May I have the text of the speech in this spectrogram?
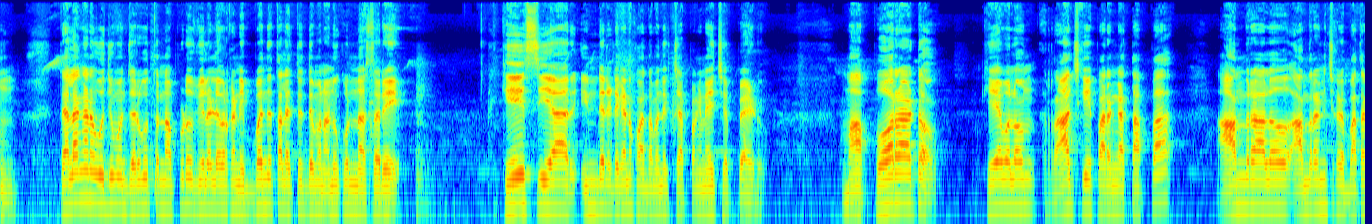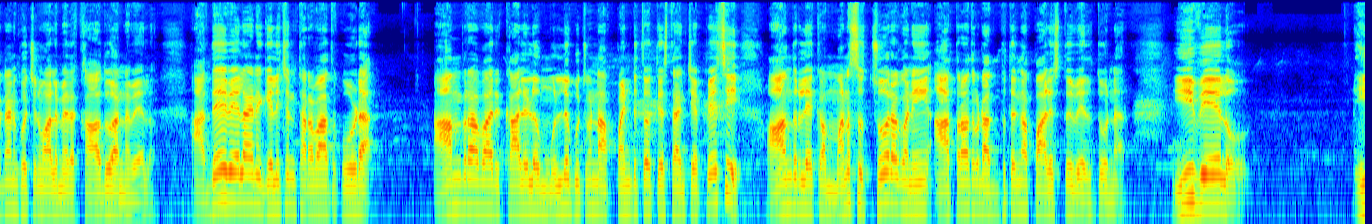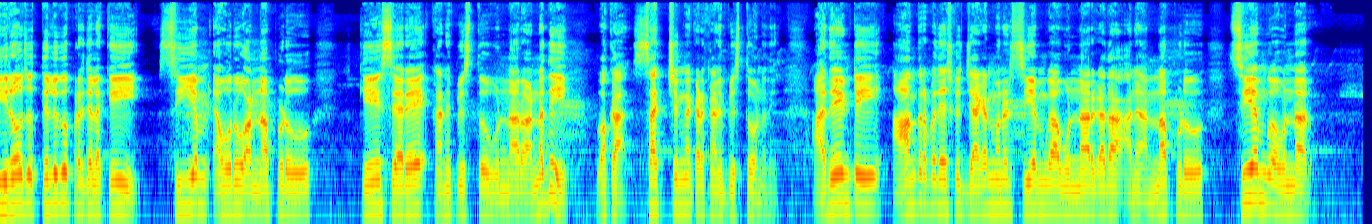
తెలంగాణ ఉద్యమం జరుగుతున్నప్పుడు వీళ్ళు ఎవరికైనా ఇబ్బంది తలెత్తిద్దామని అనుకున్నా సరే కేసీఆర్ ఇండైరెక్ట్గానే కొంతమందికి చెప్పగానే చెప్పాడు. మా పోరాటం కేవలం రాజకీయ పరంగా తప్ప ఆంధ్రాలో ఆంధ్ర నుంచి ఇక్కడ బతకడానికి వచ్చిన వాళ్ళ మీద కాదు అన్న వేళ. అదే వేళ ఆయన గెలిచిన తర్వాత కూడా ఆంధ్ర వారి కాలిలో ముళ్ళు గుచ్చుకుని ఆ పంటితో తీస్తా అని చెప్పేసి ఆంధ్రుల యొక్క మనసు చూరగొని ఆ తర్వాత కూడా అద్భుతంగా పాలిస్తూ వెళ్తున్నారు ఈ వేలో ఈరోజు తెలుగు ప్రజలకి సీఎం ఎవరు అన్నప్పుడు కేసీఆరే కనిపిస్తూ ఉన్నారు అన్నది ఒక సత్యంగా ఇక్కడ కనిపిస్తూ ఉన్నది. అదేంటి? ఆంధ్రప్రదేశ్కి జగన్మోహన్ రెడ్డి సీఎంగా ఉన్నారు కదా అని అన్నప్పుడు సీఎంగా ఉన్నారు.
